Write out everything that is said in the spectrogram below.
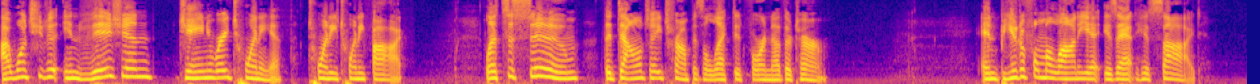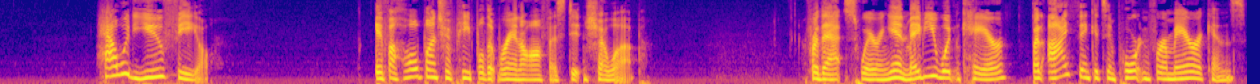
I want you to envision January 20th, 2025. Let's assume that Donald J. Trump is elected for another term. And beautiful Melania is at his side. How would you feel if a whole bunch of people that were in office didn't show up? for that swearing in. Maybe you wouldn't care, but I think it's important for Americans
